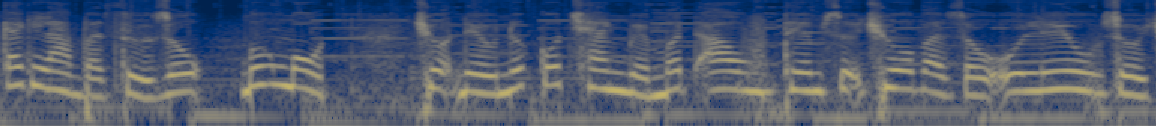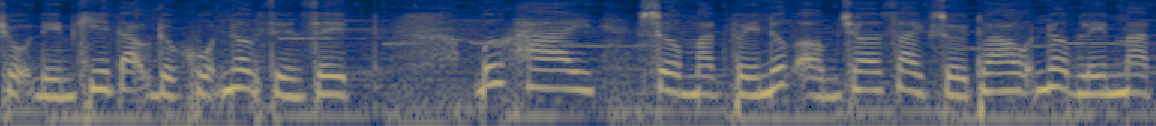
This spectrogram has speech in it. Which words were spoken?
Cách làm và sử dụng Bước 1 Trộn đều nước cốt chanh với mật ong, thêm sữa chua và dầu ô liu rồi trộn đến khi tạo được hỗn hợp sền sệt. Bước 2. Rửa mặt với nước ấm cho sạch rồi thoa hỗn hợp lên mặt,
